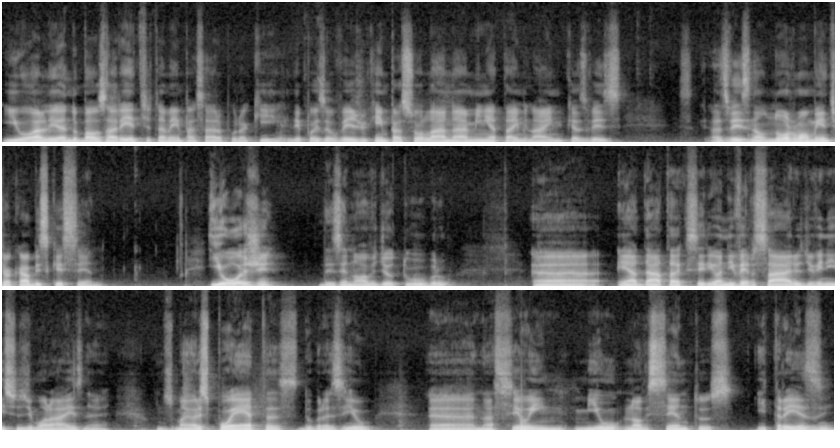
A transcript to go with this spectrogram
e o Aleandro Balzaretti também passaram por aqui. Depois eu vejo quem passou lá na minha timeline, que às vezes, às vezes não, normalmente eu acabo esquecendo. E hoje, 19 de outubro, uh, é a data que seria o aniversário de Vinícius de Moraes, né? Um dos maiores poetas do Brasil. Uh, nasceu em 1913,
